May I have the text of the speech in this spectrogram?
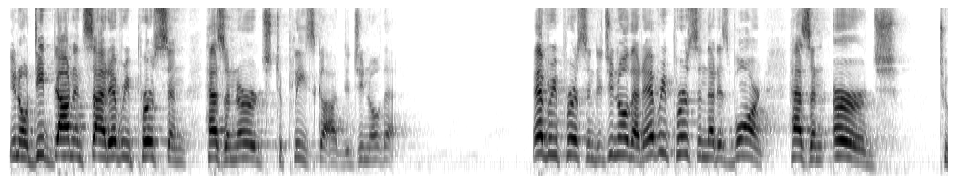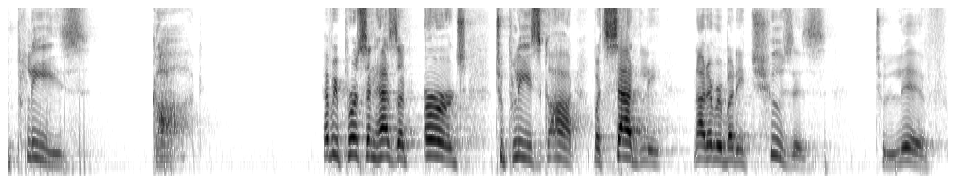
You know, deep down inside, every person has an urge to please God. Did you know that? Every person, did you know that? Every person that is born has an urge to please God. Every person has an urge to please God, but sadly, not everybody chooses to live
